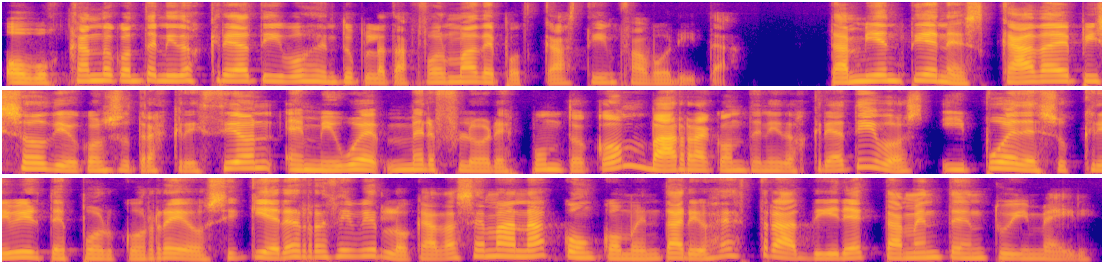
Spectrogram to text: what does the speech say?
o buscando contenidos creativos en tu plataforma de podcasting favorita. También tienes cada episodio con su transcripción en mi web merflores.com barra contenidos creativos y puedes suscribirte por correo si quieres recibirlo cada semana con comentarios extra directamente en tu email.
